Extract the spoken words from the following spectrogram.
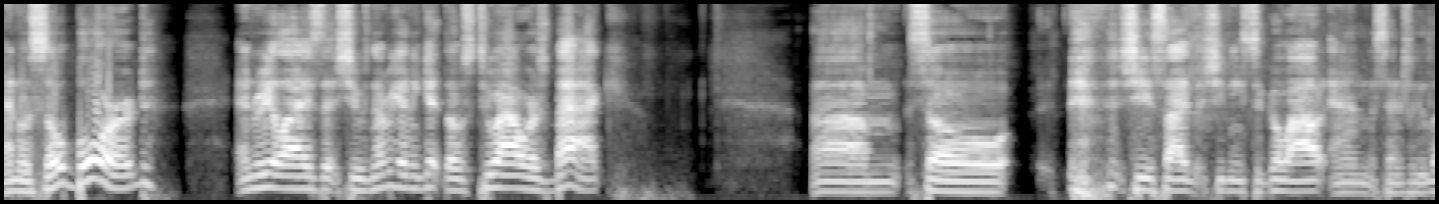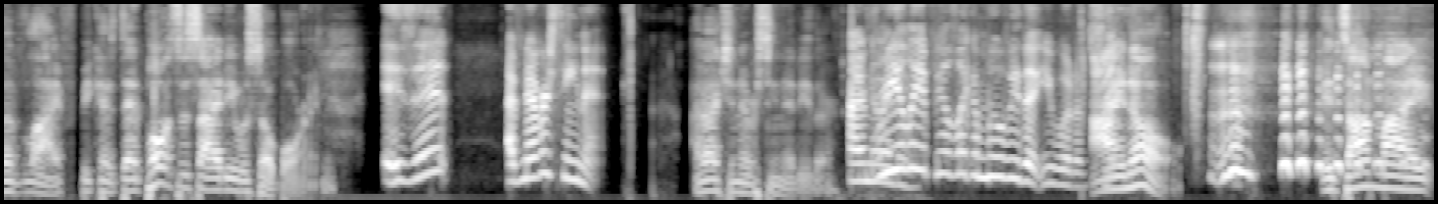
and was so bored and realized that she was never going to get those two hours back. Um, so she decides that she needs to go out and essentially live life because Dead Poet Society was so boring. Is it? I've never seen it. I've actually never seen it either. I know. really, it feels like a movie that you would have seen. I know it's on my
